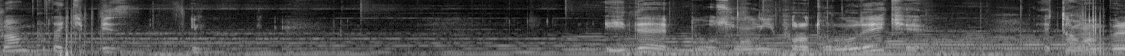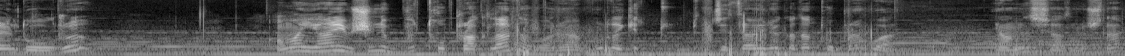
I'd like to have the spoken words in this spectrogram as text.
Şu an buradaki biz iyi de bu Osmanlı İmparatorluğu değil ki. E tamam böyle doğru. Ama yani şimdi bu topraklar da var ha. Buradaki Cezayir'e kadar toprak var. Yanlış yazmışlar.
